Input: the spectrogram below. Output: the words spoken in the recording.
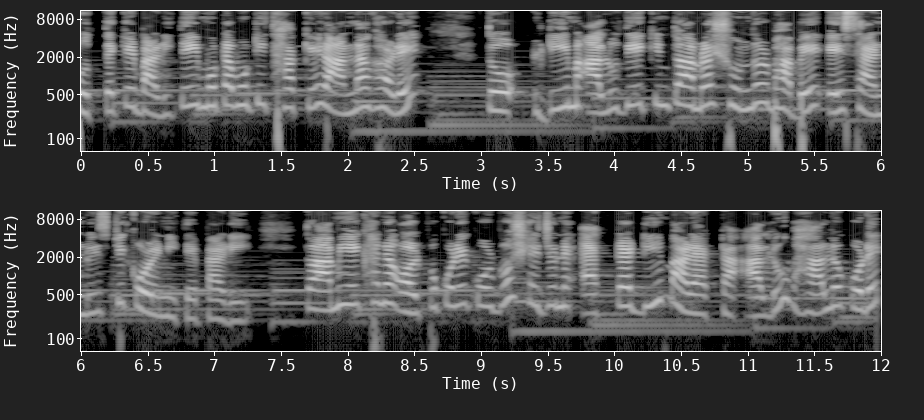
প্রত্যেকের বাড়িতেই মোটামুটি থাকে রান্নাঘরে, তো ডিম আলু দিয়ে কিন্তু আমরা সুন্দরভাবে এই স্যান্ডউইচটি করে নিতে পারি। তো আমি এখানে অল্প করে করব সেই জন্য একটা ডিম আর একটা আলু ভালো করে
